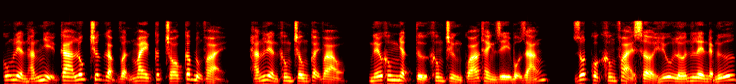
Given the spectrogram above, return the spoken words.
cũng liền hắn nhị ca lúc trước gặp vận may cất chó cấp đụng phải, hắn liền không trông cậy vào, nếu không nhật tử không chừng quá thành gì bộ dáng, rốt cuộc không phải sở hữu lớn lên đẹp nữ.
